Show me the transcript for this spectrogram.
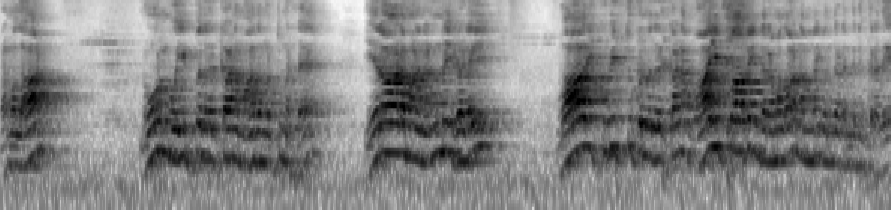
ரமலான் நோன்பு வைப்பதற்கான மாதம் மட்டுமல்ல ஏராளமான நன்மைகளை வாரி குவித்துக் கொள்வதற்கான வாய்ப்பாக இந்த ரமலான் நம்மை வந்தடைந்திருக்கிறது.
